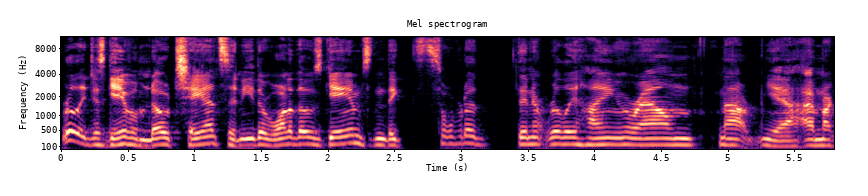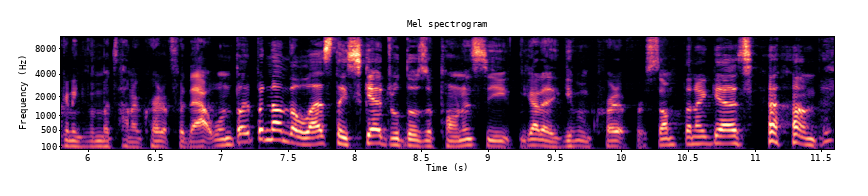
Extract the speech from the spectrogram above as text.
really just gave them no chance in either one of those games, and they sort of didn't really hang around. Not, yeah, I'm not going to give them a ton of credit for that one, but but nonetheless, they scheduled those opponents. So you, you got to give them credit for something, I guess. Um,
